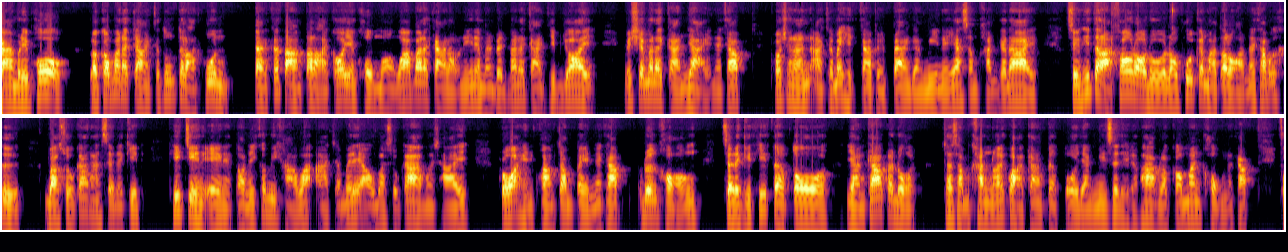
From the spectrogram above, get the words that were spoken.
การบริโภค แล้วก็มาตรการกระตุ้นตลาดหุ้น แต่ก็ตามตลาดก็ยังคงมองว่ามาตรการเหล่านี้เนี่ยมันเป็นมาตรการทิบย่อย ไม่ใช่มาตรการใหญ่นะครับเพราะฉะนั้นอาจจะไม่เห็นการเปลี่ยนแปลงอย่างมีนัยสำคัญก็ได้ สิ่งที่ตลาดเข้ารอดูเราพูดกันมาตลอดนะครับก็คือบาซูก้าทางเศรษฐกิจที่จีนเองเนี่ยตอนนี้ก็มีข่าวว่าอาจจะไม่ได้เอาบาซูก้ามาใช้ เพราะว่าเห็นความจำเป็นนะครับเรื่องของเศรษฐกิจที่เติบโตอย่างก้าวกระโดด จะสำคัญน้อยกว่าการเติบโตอย่างมีเสถียรภาพแล้วก็มั่นคงนะครับโฟ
